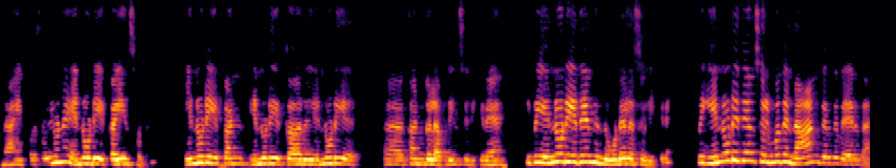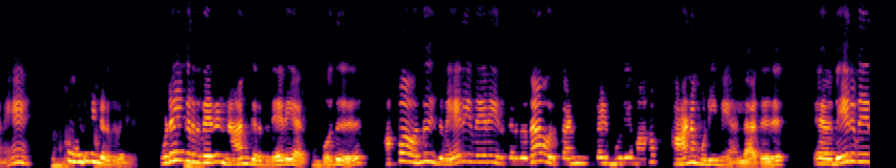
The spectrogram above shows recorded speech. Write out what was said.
நான் இப்ப சொல்லணும்னா என்னுடைய கைன்னு சொல்றேன். என்னுடைய கண் என்னுடைய காது என்னுடைய அஹ், கண்கள் அப்படின்னு சொல்லிக்கிறேன். இப்ப என்னுடையதேன்னு இந்த உடலை சொல்லிக்கிறேன். இப்ப என்னுடையதேன்னு சொல்லும்போது நான்கிறது வேற தானே அப்ப உடல்ங்கிறது வேற. உடல்ங்கிறது வேற நான்கிறது வேறையா இருக்கும்போது அப்பா வந்து இது வேற வேற இருக்கிறது தான் ஒரு கண்கள் மூலியமாக காண முடியுமே அல்லாது வேற வேற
